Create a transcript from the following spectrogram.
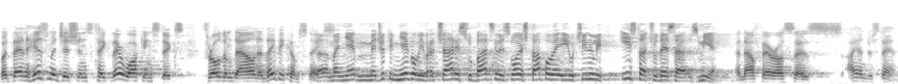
But then his magicians take their walking sticks, throw them down, and they become snakes. međutim, njegovi vračari su bacili svoje štapove i učinili ista čudesa zmije. And now Pharaoh says, I understand.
